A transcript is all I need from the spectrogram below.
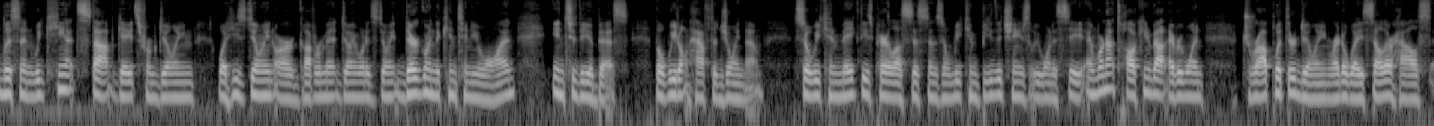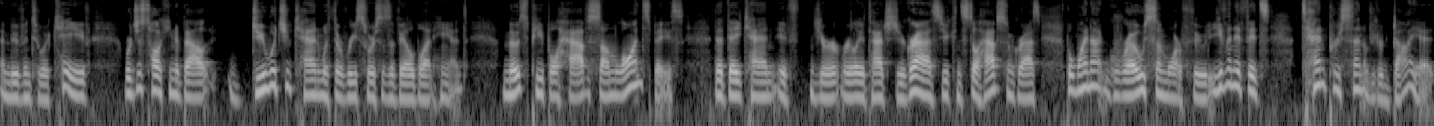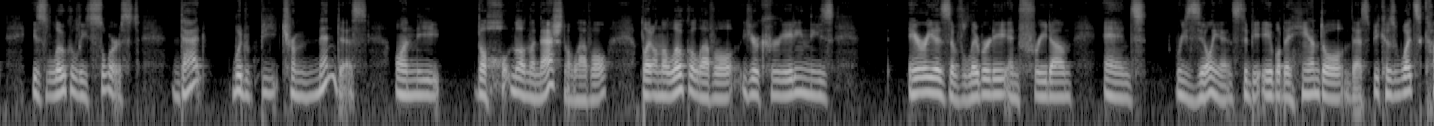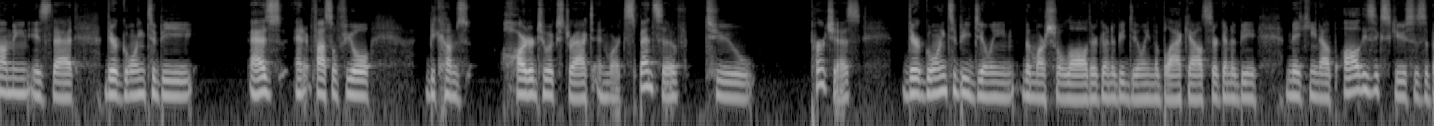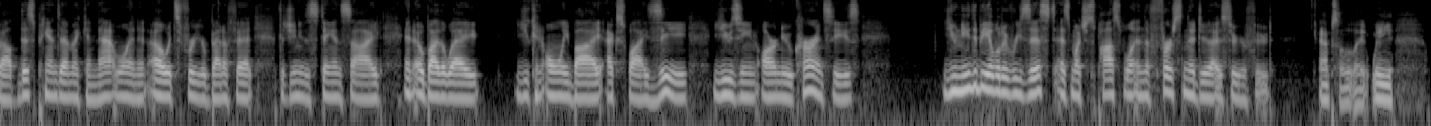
listen, we can't stop Gates from doing what he's doing or our government doing what it's doing. They're going to continue on into the abyss, but we don't have to join them. So we can make these parallel systems and we can be the change that we want to see. And we're not talking about everyone drop what they're doing right away, sell their house, and move into a cave. We're just talking about do what you can with the resources available at hand. Most people have some lawn space that they can, if you're really attached to your grass, you can still have some grass, but why not grow some more food? Even if it's 10% of your diet is locally sourced, that would be tremendous on the the whole on the national level, but on the local level, you're creating these areas of liberty and freedom and resilience to be able to handle this because what's coming is that they're going to be as fossil fuel becomes harder to extract and more expensive to purchase they're going to be doing the martial law they're going to be doing the blackouts they're going to be making up all these excuses about this pandemic and that one and oh it's for your benefit that you need to stay inside and oh by the way you can only buy xyz using our new currencies you need to be able to resist as much as possible and the first thing to do that is through your food absolutely we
